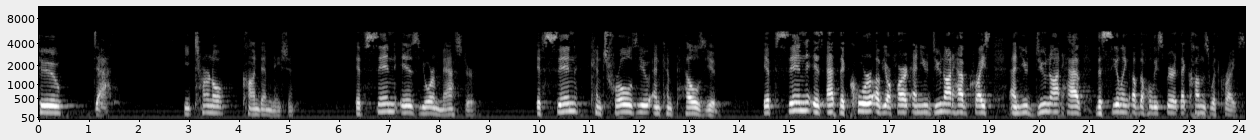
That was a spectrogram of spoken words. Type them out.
to death eternal condemnation. If sin is your master, if sin controls you and compels you, if sin is at the core of your heart and you do not have Christ and you do not have the sealing of the Holy Spirit that comes with Christ,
